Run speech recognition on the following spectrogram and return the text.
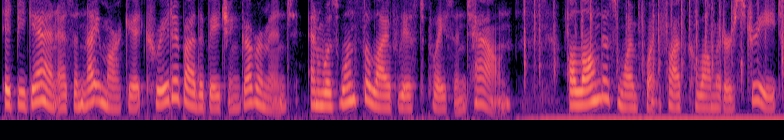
It began as a night market created by the Beijing government and was once the liveliest place in town. Along this 1.5 kilometer street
